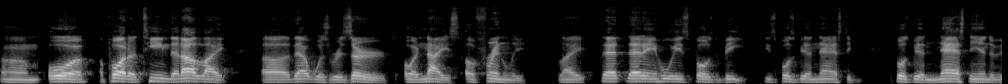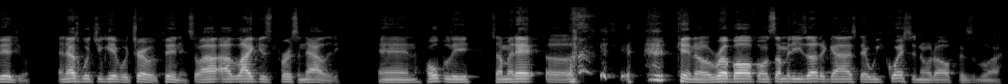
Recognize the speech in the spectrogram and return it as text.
um, or a part of a team that I like uh, that was reserved or nice or friendly. Like that, that ain't who he's supposed to be. He's supposed to be a nasty, supposed to be a nasty individual, and that's what you get with Trevor Penning. So I, I like his personality, and hopefully some of that uh, can uh, rub off on some of these other guys that we question on the offensive line.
